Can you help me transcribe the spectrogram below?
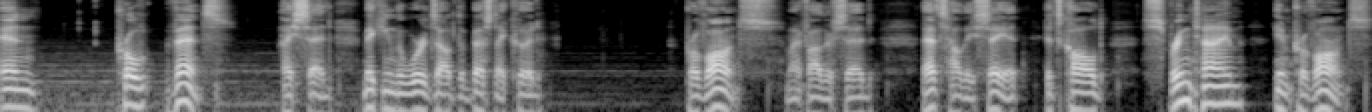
and Provence, I said, making the words out the best I could. Provence, my father said. That's how they say it. It's called Springtime in Provence.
